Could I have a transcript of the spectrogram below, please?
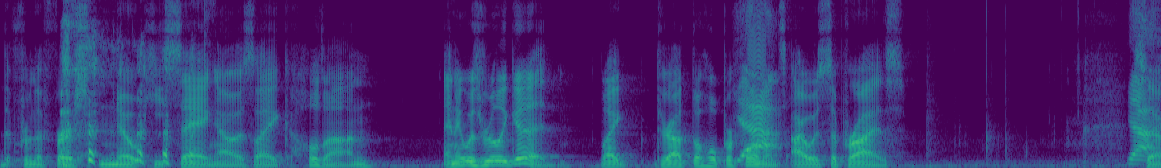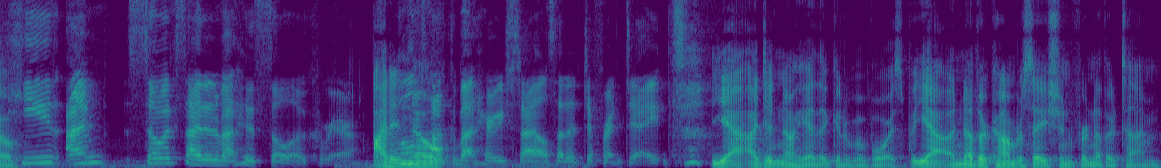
th- from the first note he sang, I was like, hold on, and it was really good. Like throughout the whole performance, I was surprised. Yeah, So- he's. I'm so excited about his solo career. I didn't we'll know- talk about Harry Styles at a different date. Yeah, I didn't know he had that good of a voice. But yeah, another conversation for another time.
